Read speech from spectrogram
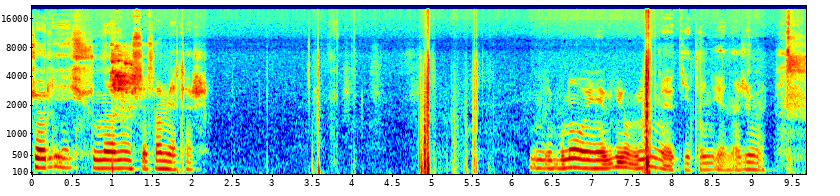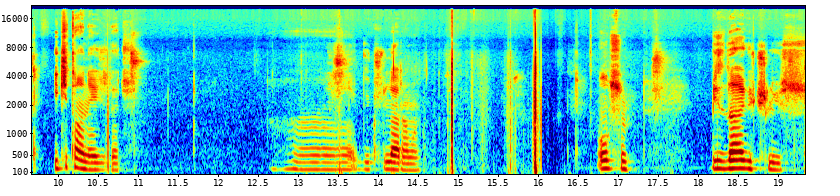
Şöyle şunlardan istesem yeter. Şimdi bunu oynayabiliyor muyum? Evet yeterince enerji var. İki tane ejder. Ha, güçlüler ama. Olsun. Biz daha güçlüyüz.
